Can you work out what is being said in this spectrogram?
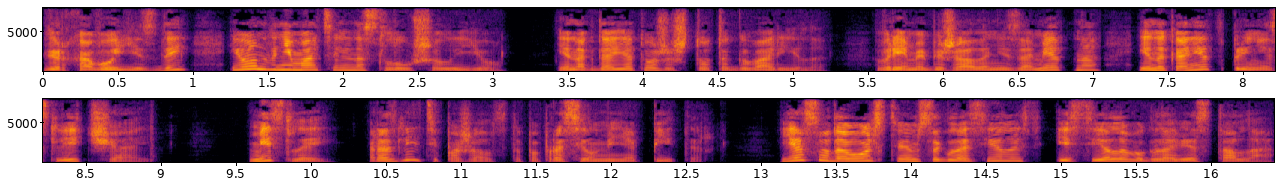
верховой езды, и он внимательно слушал ее. Иногда я тоже что-то говорила. Время бежало незаметно, и, наконец, принесли чай. «Мисс Лей, разлейте, пожалуйста», — попросил меня Питер. Я с удовольствием согласилась и села во главе стола.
